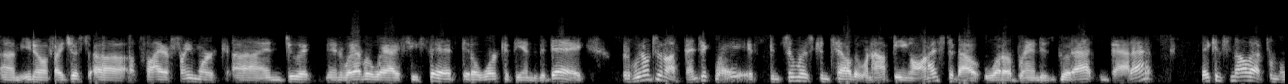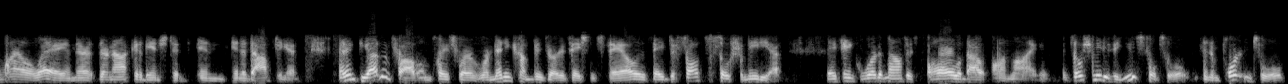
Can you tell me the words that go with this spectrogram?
um, you know, if I just uh, apply a framework uh, and do it in whatever way I see fit, it'll work at the end of the day." But if we don't do it an authentic way, if consumers can tell that we're not being honest about what our brand is good at and bad at, they can smell that from a mile away and they're, they're not going to be interested in, in adopting it. I think the other problem, place where, where many companies or organizations fail, is they default to social media. They think word of mouth is all about online. And social media is a useful tool, it's an important tool,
